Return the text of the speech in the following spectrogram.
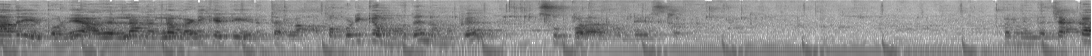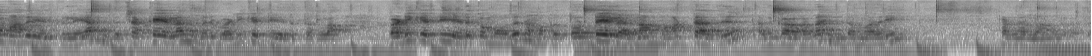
மாதிரி இருக்கும் இல்லையா அதெல்லாம் நல்லா வடிகட்டி எடுத்துடலாம். அப்போ குடிக்கும் போது நமக்கு சூப்பராக இருக்கும் டேஸ்ட்டு பாருங்க இந்த சக்கை மாதிரி இருக்கு இல்லையா? இந்த சக்கையெல்லாம் இந்த மாதிரி வடிகட்டி எடுத்துடலாம். வடிகட்டி எடுக்கும் போது நமக்கு தொண்டையிலெல்லாம் மாட்டாது. அதுக்காக தான் இந்த மாதிரி பண்ணலாங்கிறது.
